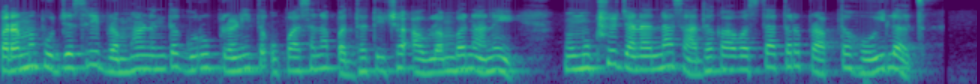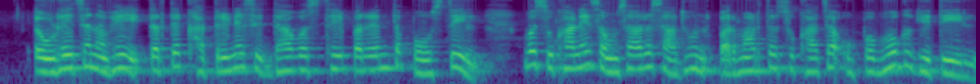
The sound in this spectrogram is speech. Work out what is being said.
परमपूज्य श्री ब्रह्मानंद गुरुप्रणीत उपासना पद्धतीच्या अवलंबनाने मुमुक्षुजनांना साधकावस्था तर प्राप्त होईलच. एवढेच नव्हे तर ते खात्रीने सिद्धावस्थेपर्यंत पोहोचतील व सुखाने संसार साधून परमार्थ सुखाचा उपभोग घेतील.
